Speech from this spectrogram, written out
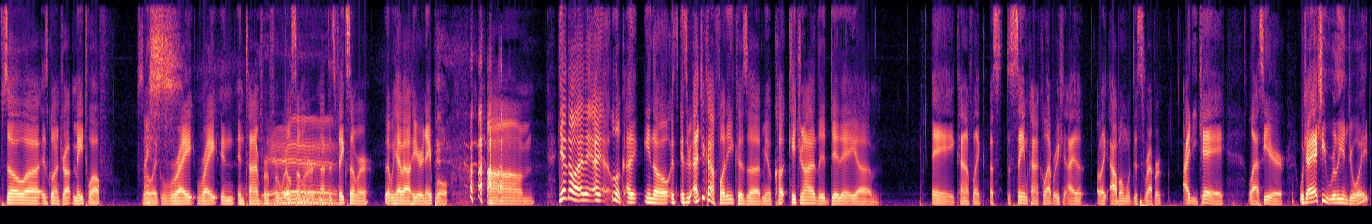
So uh, it's going to drop May twelfth. So Nice. like right, right in in time for for real summer, not this fake summer that we have out here in April. um, yeah, no, I mean, I look, I you know, it's it's actually kind of funny because uh, you know, Kaytranada did, did a um a kind of like a the same kind of collaboration I like album with this rapper IDK last year, which I actually really enjoyed.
